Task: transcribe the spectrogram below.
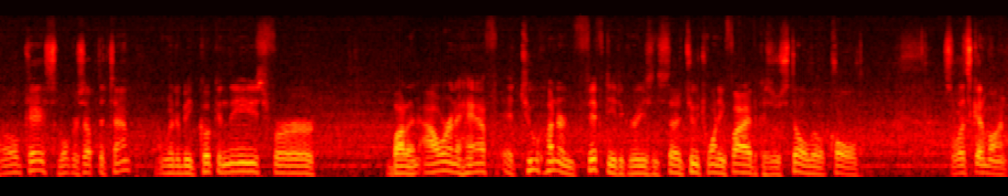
Okay, smoker's up to temp. I'm going to be cooking these for about an hour and a half at 250 degrees instead of 225 because they're still a little cold. So let's get them on.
